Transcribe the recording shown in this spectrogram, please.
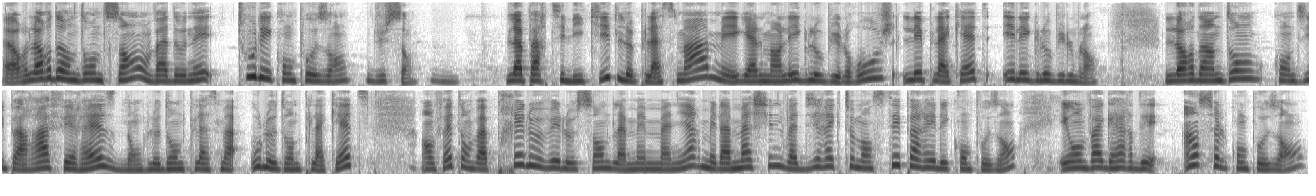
Alors lors d'un don de sang, on va donner tous les composants du sang. La partie liquide, le plasma, mais également les globules rouges, les plaquettes et les globules blancs. Lors d'un don qu'on dit par aphérèse, donc le don de plasma ou le don de plaquettes, en fait, on va prélever le sang de la même manière, mais la machine va directement séparer les composants et on va garder un seul composant,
